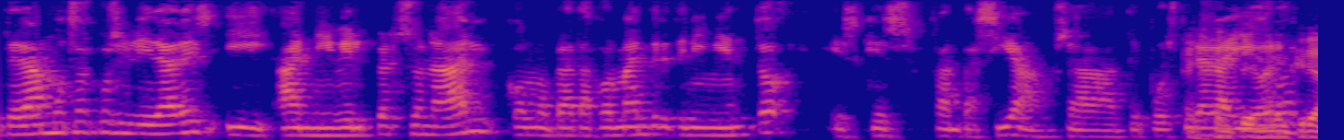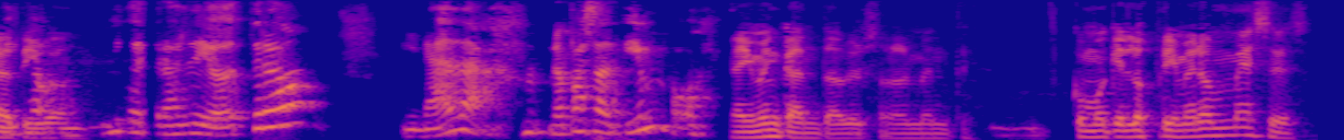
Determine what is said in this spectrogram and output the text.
te da muchas posibilidades y a nivel personal, como plataforma de entretenimiento, es que es fantasía. O sea, te puedes tirar ahí horas un detrás de otro y nada, no pasa el tiempo. A mí me encanta personalmente. Como que en los primeros meses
